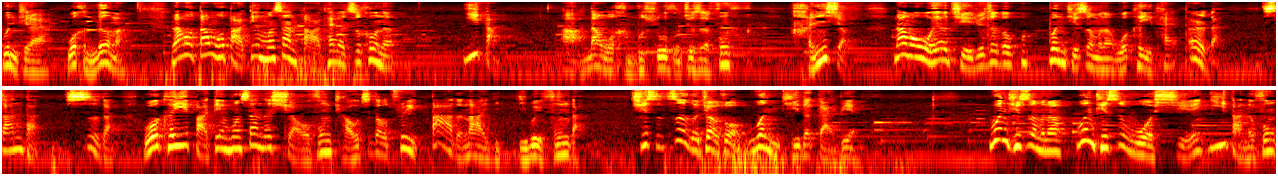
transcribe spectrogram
问题了？我很热嘛。然后当我把电风扇打开了之后呢，一档啊，让我很不舒服，就是风很小。那么我要解决这个问题是什么呢？我可以开二档、三档、四档，我可以把电风扇的小风调制到最大的那一一位风档。其实这个叫做问题的改变。问题是什么呢？问题是我嫌一档的风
